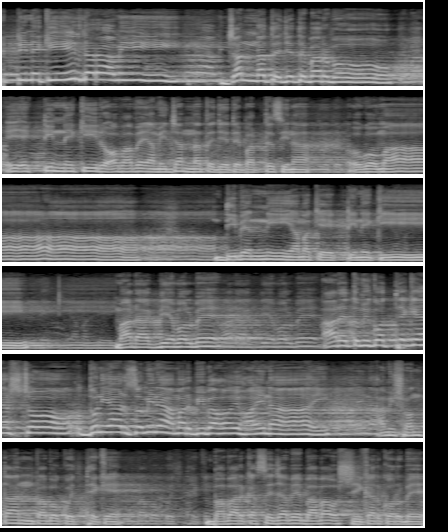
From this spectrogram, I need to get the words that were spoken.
একটি নেকির দ্বারা আমি জান্নাতে যেতে পারব। এই একটি নেকির অভাবে আমি জান্নাতে যেতে পারতেছি না। ওগো মা, দিবেননি আমাকে একটি নেকি। মা ডাক দিয়ে বলবে, আরে তুমি থেকে আসছো? দুনিয়ার জমিনে আমার বিবাহ হয় নাই। আমি সন্তান পাবো থেকে বাবার কাছে যাবে, বাবা অস্বীকার করবে।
